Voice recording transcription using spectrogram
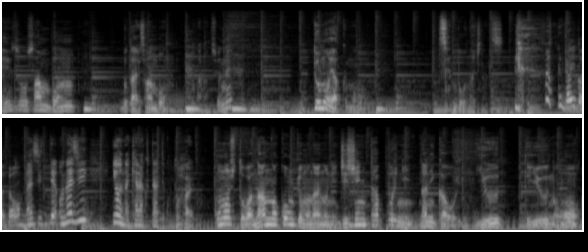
映像3本、うん、舞台3本とかなんですよね。うんうん、どの役も全部同じなんです。どういうこと？同じって？同じようなキャラクターってこと、はい、この人は何の根拠もないのに自信たっぷりに何かを言うっていうのを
